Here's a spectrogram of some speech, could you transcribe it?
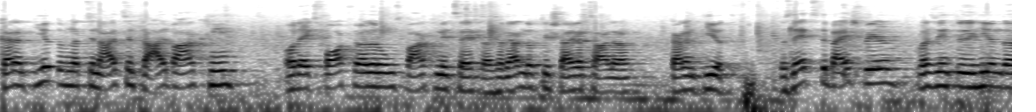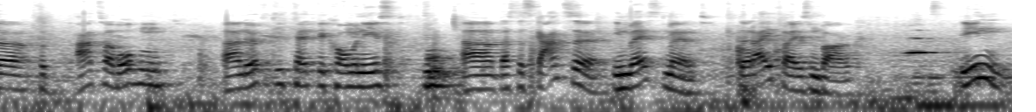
garantiert durch Nationalzentralbanken oder Exportförderungsbanken etc. Also werden durch die Steuerzahler garantiert. Das letzte Beispiel, was hier in der, vor ein, zwei Wochen äh, in die Öffentlichkeit gekommen ist, äh, dass das ganze Investment der Raiffeisenbank in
